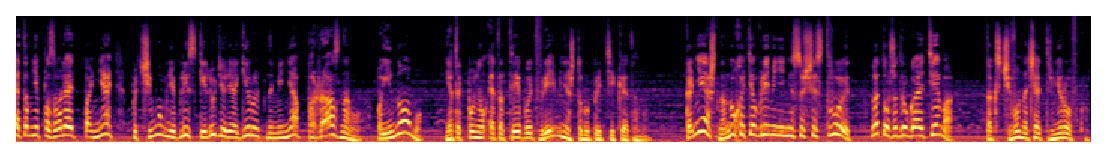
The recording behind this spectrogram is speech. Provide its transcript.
Это мне позволяет понять, почему мне близкие люди реагируют на меня по-разному, по-иному. Я так понял, это требует времени, чтобы прийти к этому. Конечно, ну хотя времени не существует, но это уже другая тема. Так с чего начать тренировку?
